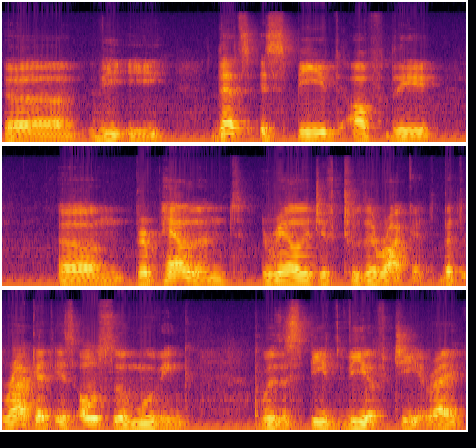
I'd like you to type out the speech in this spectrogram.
uh, VE. That's a speed of the um, propellant relative to the rocket. But rocket is also moving with the speed v of t, right?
